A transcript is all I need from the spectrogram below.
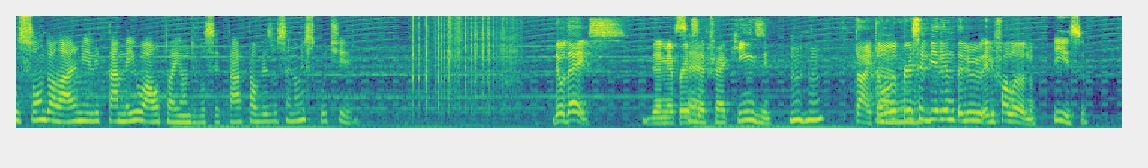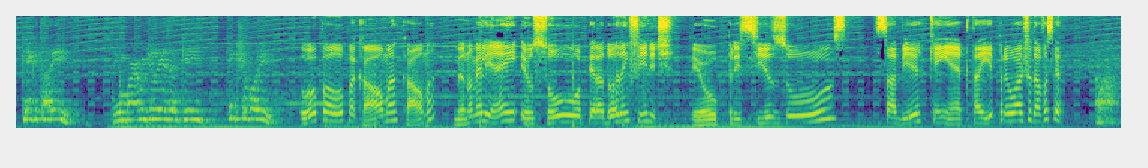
o som do alarme, ele tá meio alto aí onde você tá. Talvez você não escute ele. Deu 10. A minha perception é 15. Uhum. Tá, então Ah. eu percebi ele, ele, ele falando. Isso. Quem que tá aí? Tem uma arma de laser aqui, hein? Quem que chegou aí? Opa, opa, calma, calma. Meu nome é Lien, eu sou o operador da Infinity. Eu preciso saber quem é que tá aí pra eu ajudar você. Ah,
